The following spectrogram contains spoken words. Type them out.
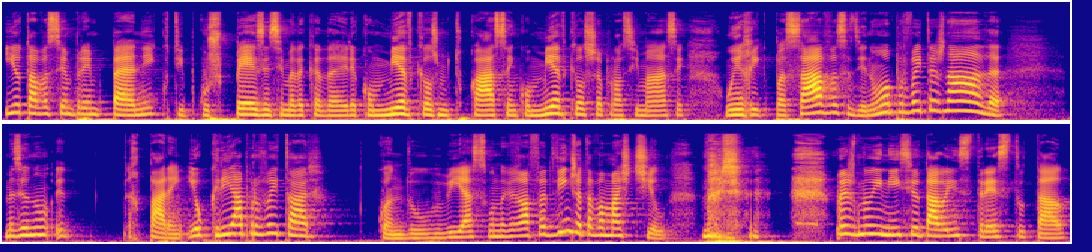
E eu estava sempre em pânico, tipo com os pés em cima da cadeira, com medo que eles me tocassem, com medo que eles se aproximassem. O Henrique passava-se a dizer: Não aproveitas nada. Mas eu não. Eu, reparem, eu queria aproveitar. Quando bebia a segunda garrafa de vinho já estava mais chill. Mas, mas no início eu estava em stress total.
